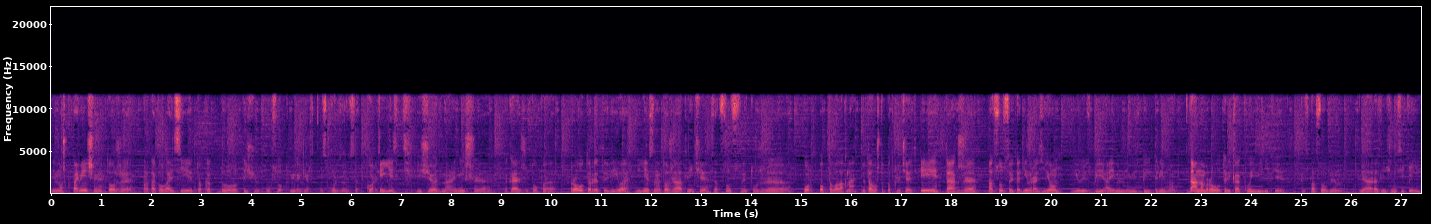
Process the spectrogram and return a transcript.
немножко поменьше, тоже протокол AC, только до 1200 МГц используется скорость. И есть еще одна ниша, такая же топовая роутер, это Vivo. Единственное тоже отличие, отсутствует уже порт оптоволокна для того, чтобы подключать. И также отсутствует один разъем USB, а именно USB 3.0. В данном роутере, как вы видите, приспособлен для различных сетей,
